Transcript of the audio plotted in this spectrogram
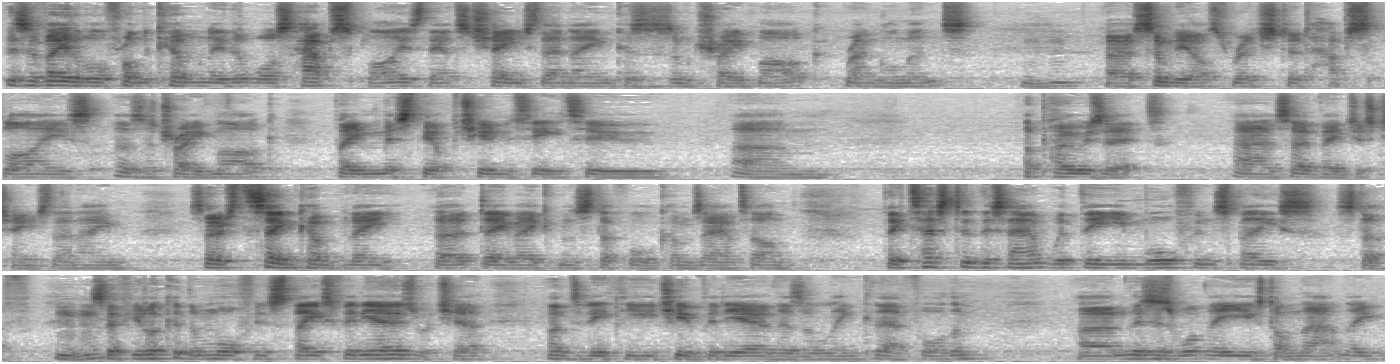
is available from the company that was Hab Supplies. They had to change their name because of some trademark wranglements. Mm-hmm. Uh, somebody else registered Hab Supplies as a trademark. They missed the opportunity to um, oppose it, and so they just changed their name. So it's the same company. Uh, Dave Akerman's stuff all comes out on. They tested this out with the Morph in Space stuff. Mm-hmm. So if you look at the Morph in Space videos, which are underneath the YouTube video, there's a link there for them. Um, this is what they used on that. They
